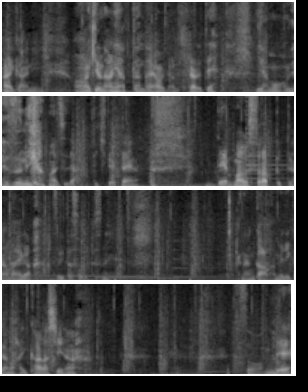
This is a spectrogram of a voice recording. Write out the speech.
ハイカーに「お前昨日何やったんだよ」みたいな聞かれて「いやもうネズミがマジで入ってきて」みたいな。でマウストラップって名前がついたそうですね。なんかアメリカのハイカーらしいな。そう。んで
